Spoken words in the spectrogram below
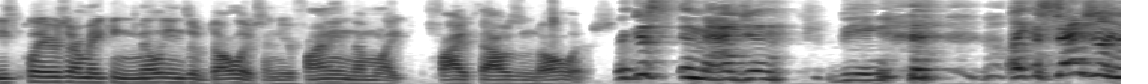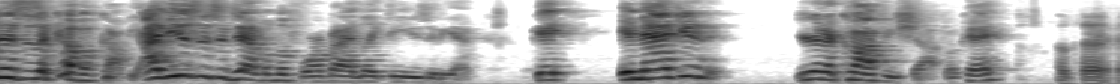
These players are making millions of dollars, and you're finding them like five thousand dollars. Like, just imagine being like essentially this is a cup of coffee. I've used this example before, but I'd like to use it again. Okay, imagine you're in a coffee shop, okay, Okay.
